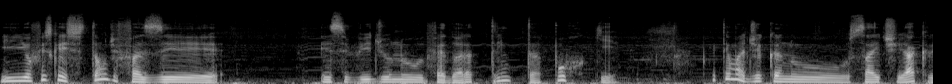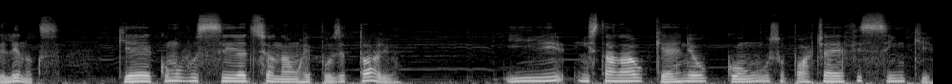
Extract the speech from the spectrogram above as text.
E eu fiz questão de fazer esse vídeo no Fedora 30, por quê? Porque tem uma dica no site Acre Linux que é como você adicionar um repositório e instalar o kernel com o suporte a fsync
